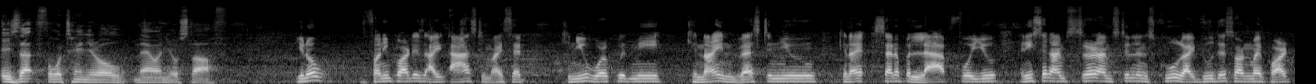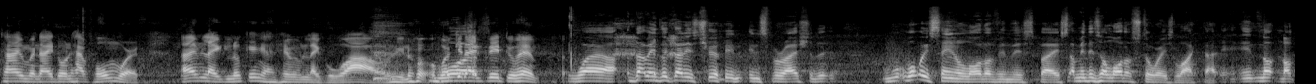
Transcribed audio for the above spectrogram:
Is that 14 year old now in your staff? You know, the funny part is, I asked him, I said, Can you work with me? Can I invest in you? Can I set up a lab for you? And he said, I'm sir, I'm still in school. I do this on my part time when I don't have homework. I'm like looking at him like, wow, you know, what can I say to him? Wow. I mean, look, that is truly inspiration. What we've seen a lot of in this space, I mean, there's a lot of stories like that. In- Not, not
